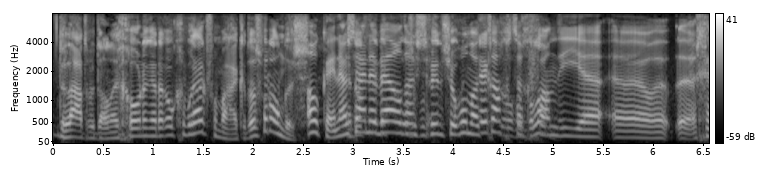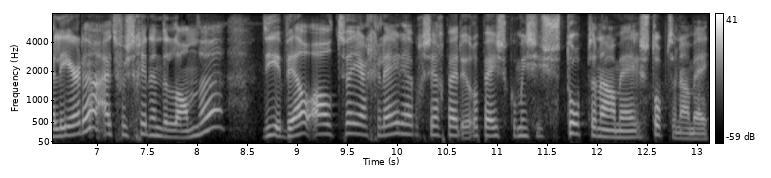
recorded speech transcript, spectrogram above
laten we dan in Groningen daar ook gebruik van maken. Dat is wat anders. Oké, nou zijn er wel dus 180 van die uh, uh, geleerden uit verschillende landen... die wel al twee jaar geleden hebben gezegd bij de Europese Commissie... stop er nou mee, stop er nou mee.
